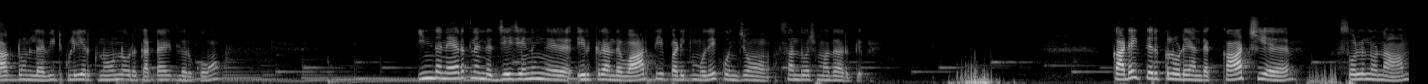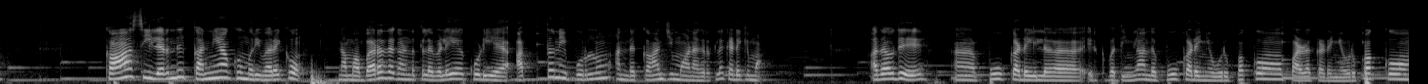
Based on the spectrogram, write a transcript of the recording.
லாக்டவுனில் வீட்டுக்குள்ளேயே இருக்கணும்னு ஒரு கட்டாயத்தில் இருக்கோம். இந்த நேரத்தில் இந்த ஜே ஜேன்னு இருக்கிற அந்த வார்த்தையை படிக்கும்போதே கொஞ்சம் சந்தோஷமாக தான் இருக்குது கடை தெருக்களுடைய அந்த காட்சியை சொல்லணும்னா காசியிலேருந்து கன்னியாகுமரி வரைக்கும் நம்ம பரத கண்டத்தில் விளையக்கூடிய அத்தனை பொருளும் அந்த காஞ்சி மாநகரத்தில் கிடைக்குமா அதாவது பூக்கடையில் இருக்குது பார்த்தீங்களா அந்த பூக்கடைங்க ஒரு பக்கம் பழக்கடைங்க ஒரு பக்கம்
